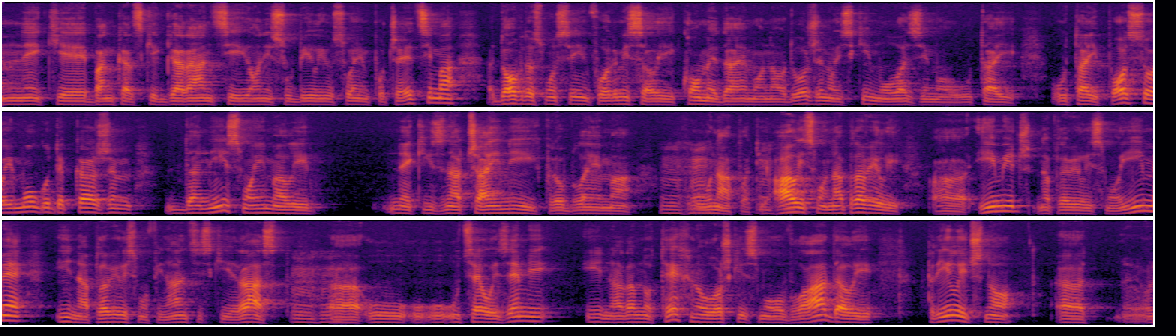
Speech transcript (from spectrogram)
neke bankarske garancije i oni su bili u svojim početcima. Dobro smo se informisali kome dajemo na odloženo i s kim ulazimo u taj, u taj posao i mogu da kažem da nismo imali nekih značajnijih problema mm -hmm. u naplati. Mm -hmm. Ali smo napravili uh, imidž, napravili smo ime i napravili smo financijski rast mm -hmm. u, u, u celoj zemlji i naravno tehnološki smo ovladali prilično,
